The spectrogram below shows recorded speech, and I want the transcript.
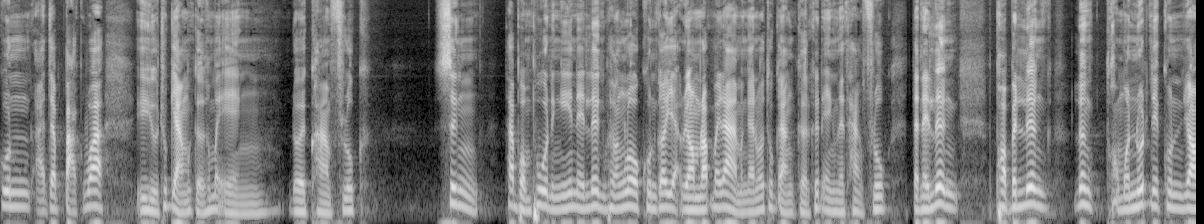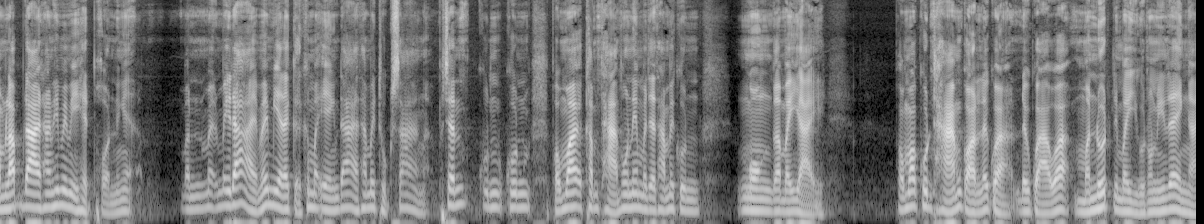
คุณอาจจะปักว่าอยู่ทุกอย่างมันเกิดขึ้นมาเอง โดยความฟลุกซึ่ง ถ้าผมพูดอย่างนี้ในเรื่องทั้งโลกคุณก็ยอมรับไม่ได้เหมือนกันว่าทุกอย่างเกิดขึ้นเองในทางฟลุก แต่ในเรื่องพอเป็นเรื่องเรื่องของมนุษย์เนี่ยคุณยอมรับได้ทั้งที่ไม่มีเหตุผลอย่างเงี้ยมันไม่ไม่ได้ไม่มีอะไรเกิดขึ้นมาเองได้ ถ้าไม่ถูกสร้างอะเพราะฉะนั้นคุณคุณผมว่าคำถามพวกนี้มันจะทำให้คุณงงกันไปใหญ่ผมว่าคุณถามก่อนเลยกว่าดีกว่าว่ามนุษย์มาอยู่ตรงนี้ได้ไง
